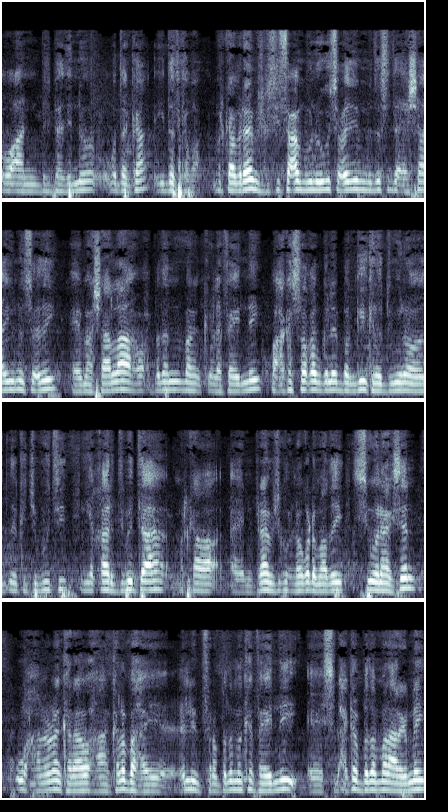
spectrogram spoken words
oo aan badbaadino waddanka iyo dadkaba. Marka barnaamijku si fiican buu noogu socday muddo saddex cisha ayuu noo socday. Maasha allah wax badan baan kala faaidnay waxaa ka soo qayb bangiyo kala duwan oo dalka jabuuti iyo qaar dibadda ah. Marka barnaamijku wuxuu noogu dhamaaday si wanaagsan. Waxaan odhan karaa waxaan kala baxay cilmi fara badan baan ka faaidnay isdhexgal badan baan aragnay.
